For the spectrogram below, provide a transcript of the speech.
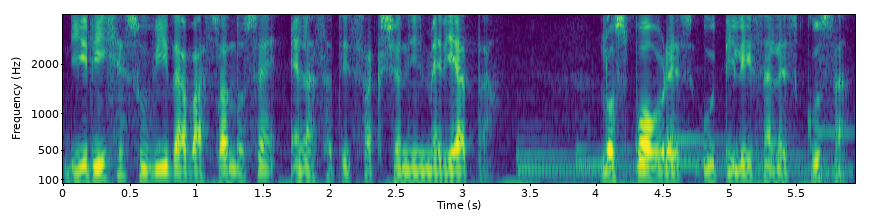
dirige su vida basándose en la satisfacción inmediata. Los pobres utilizan la excusa.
